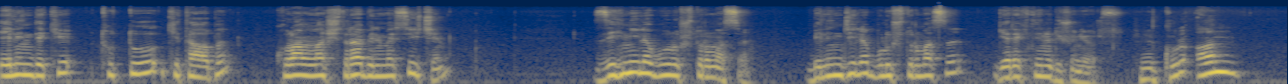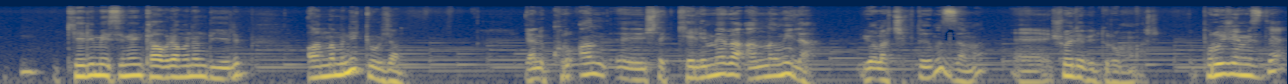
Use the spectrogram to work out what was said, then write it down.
elindeki tuttuğu kitabı Kur'anlaştırabilmesi için zihniyle buluşturması, bilinciyle buluşturması gerektiğini düşünüyoruz. Şimdi Kur'an kelimesinin kavramının diyelim anlamı ne ki hocam? Yani Kur'an e, işte kelime ve anlamıyla yola çıktığımız zaman e, şöyle bir durum var. Projemizde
